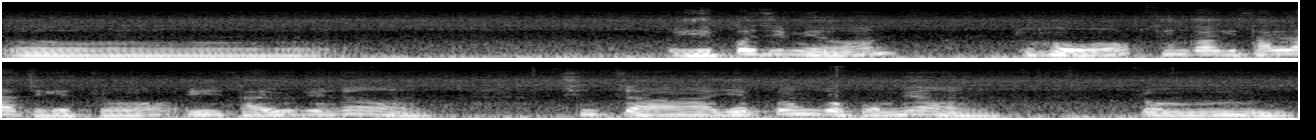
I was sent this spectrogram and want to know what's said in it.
어, 또 예뻐지면 또 생각이 달라지겠죠. 이 다육이는 진짜 예쁜 거 보면 좀,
